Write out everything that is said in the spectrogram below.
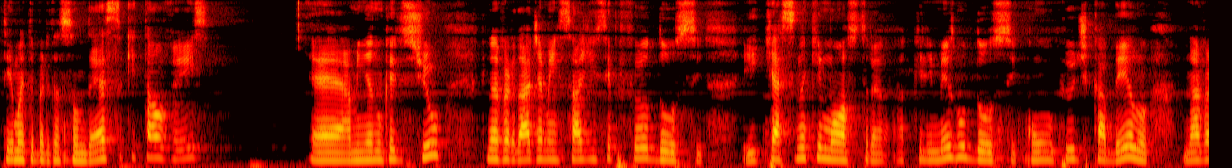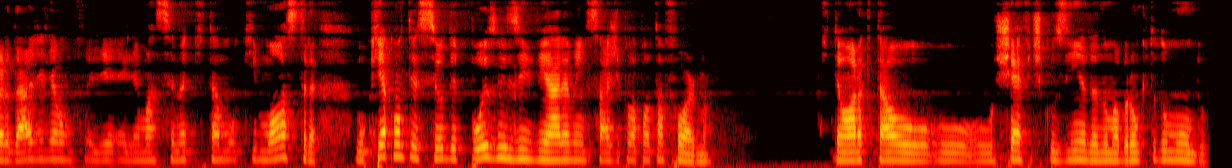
tem uma interpretação dessa que talvez é, a menina nunca existiu, que na verdade a mensagem sempre foi o doce. E que a cena que mostra aquele mesmo doce com um fio de cabelo, na verdade ele é, um, ele, ele é uma cena que, tá, que mostra o que aconteceu depois de eles enviarem a mensagem pela plataforma. Tem uma hora que tá o, o, o chefe de cozinha dando uma bronca em todo mundo.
